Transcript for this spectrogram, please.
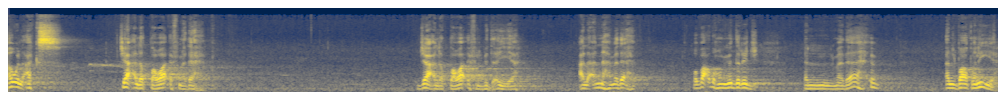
أو العكس جعل الطوائف مذاهب. جعل الطوائف البدعية على أنها مذاهب. وبعضهم يدرج المذاهب الباطنية.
